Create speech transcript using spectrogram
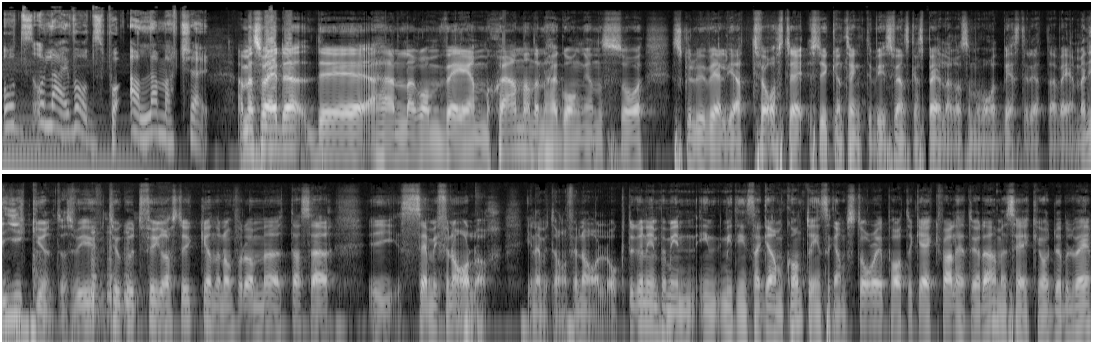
Odds och live-odds på alla matcher. Ja, men så är det. Det handlar om VM-stjärnan den här gången så skulle vi välja två stycken tänkte vi svenska spelare som har varit bäst i detta VM. Men det gick ju inte så vi tog ut fyra stycken och de får då mötas här i semifinaler innan vi tar en final. Och då går ni in på min, in, mitt Instagramkonto, Instagram story, Patrik Ekwall heter jag där med CKW.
